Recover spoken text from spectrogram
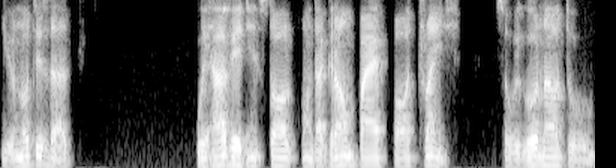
you'll notice that we have it installed on the ground pipe or trench. So we go now to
